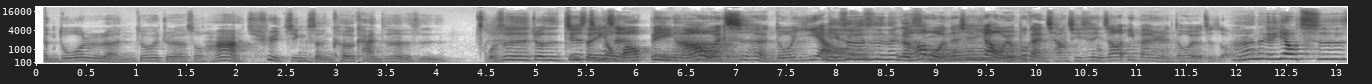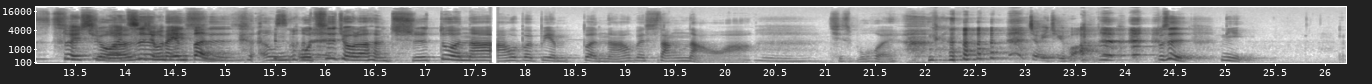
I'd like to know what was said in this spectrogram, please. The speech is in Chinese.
很多人就会觉得说，哈，去精神科看真的是，我是就是精神有毛病啊，然后我会吃很多药，你是不是那个？然后我那些药我又不敢长期吃，你知道一般人都会有这种啊，那个药吃吃久了是没事，我吃久了很迟钝啊，会不会变笨啊？会不会伤脑啊？嗯，其实不会，就一句话，不是你。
